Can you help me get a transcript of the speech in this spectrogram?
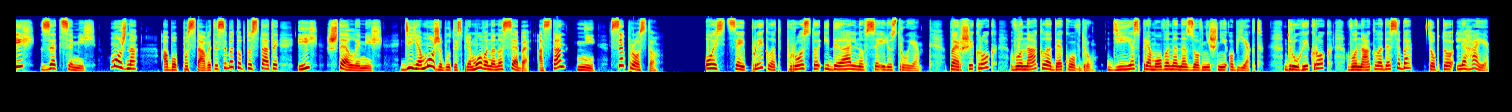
«ich setze mich» можна. Або поставити себе, тобто стати «ich stelle mich». Дія може бути спрямована на себе, а стан – ні. Все просто. Ось цей приклад просто ідеально все ілюструє. Перший крок – вона кладе ковдру. Дія спрямована на зовнішній об'єкт. Другий крок – вона кладе себе, тобто лягає.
